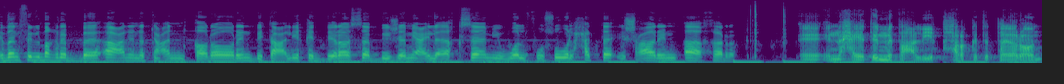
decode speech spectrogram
إذا في المغرب أعلنت عن قرار بتعليق الدراسة بجميع الأقسام والفصول حتى إشعار آخر. إن هيتم تعليق حركة الطيران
